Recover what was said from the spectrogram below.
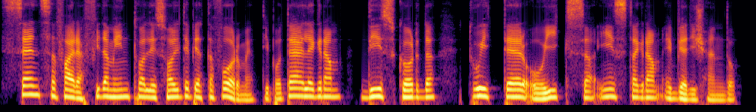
senza fare affidamento alle solite piattaforme tipo Telegram, Discord, Twitter o X, Instagram e via dicendo.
